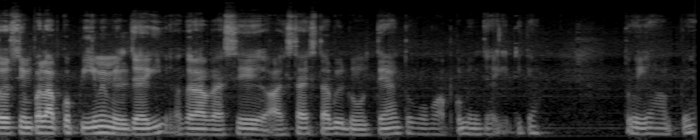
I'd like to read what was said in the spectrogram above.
तो सिंपल आपको पी में मिल जाएगी। अगर आप वैसे आहिस्ता आहिस्ता भी ढूंढते हैं तो वो आपको मिल जाएगी, ठीक है? तो यहाँ पे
